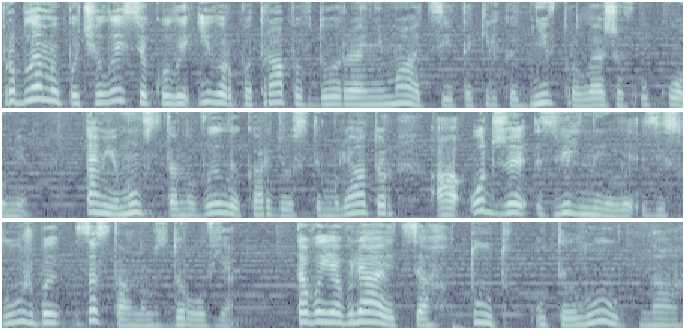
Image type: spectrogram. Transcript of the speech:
Проблеми почалися, коли Ігор потрапив до реанімації та кілька днів пролежав у комі. Там йому встановили кардіостимулятор, а отже, звільнили зі служби за станом здоров'я. Та виявляється, тут, у тилу, на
